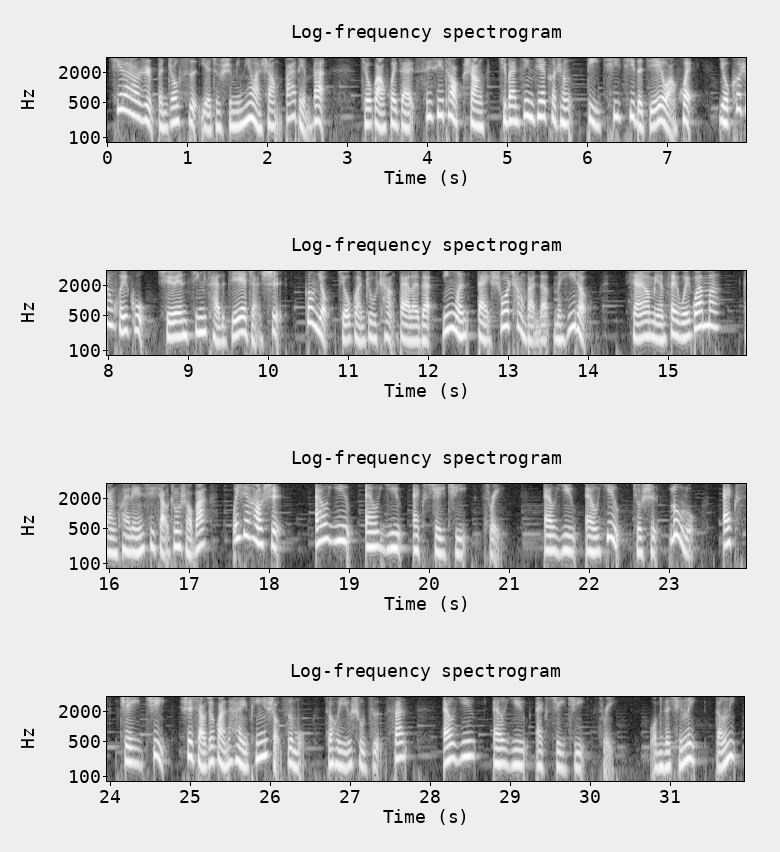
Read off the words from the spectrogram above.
七月二日，本周四，也就是明天晚上八点半，酒馆会在 CC Talk 上举办进阶课程第七期的结业晚会，有课程回顾、学员精彩的结业展示，更有酒馆驻唱带来的英文带说唱版的 Mojito。想要免费围观吗？赶快联系小助手吧，微信号是 l u l u x j g three，l u l u 就是露露。X J G 是小酒馆的汉语拼音首字母，最后一个数字三，L U L U X J G three。我们在群里等你。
